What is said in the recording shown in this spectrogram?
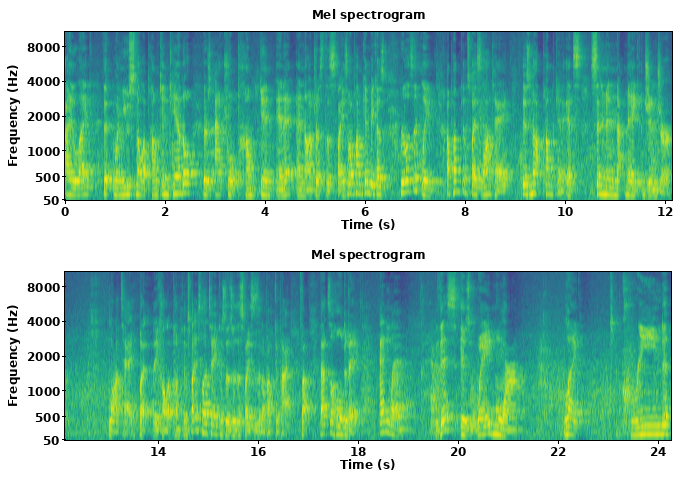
I like that when you smell a pumpkin candle, there's actual pumpkin in it and not just the spice of a pumpkin because realistically, a pumpkin spice latte is not pumpkin. It's cinnamon, nutmeg, ginger latte, but they call it pumpkin spice latte because those are the spices in a pumpkin pie. But that's a whole debate. Anyway, this is way more like creamed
